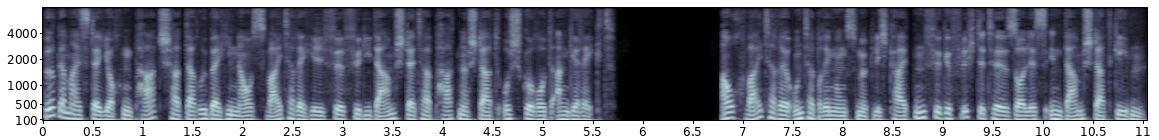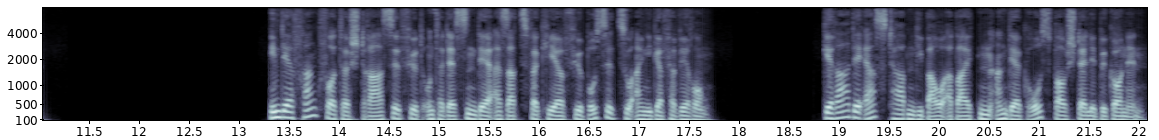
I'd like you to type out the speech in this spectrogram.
Bürgermeister Jochen Patsch hat darüber hinaus weitere Hilfe für die Darmstädter Partnerstadt Uschgorod angeregt. Auch weitere Unterbringungsmöglichkeiten für Geflüchtete soll es in Darmstadt geben. In der Frankfurter Straße führt unterdessen der Ersatzverkehr für Busse zu einiger Verwirrung. Gerade erst haben die Bauarbeiten an der Großbaustelle begonnen,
